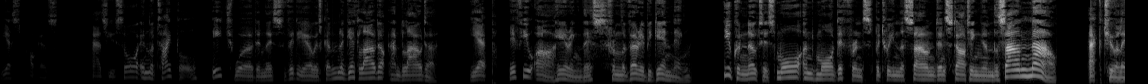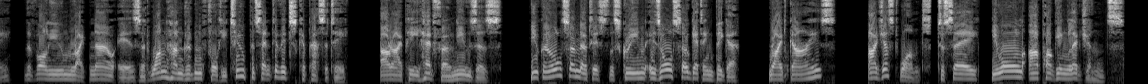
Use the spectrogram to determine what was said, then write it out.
Yes poggers. As you saw in the title, each word in this video is gonna get louder and louder. Yep, if you are hearing this from the very beginning, you can notice more and more difference between the sound in starting and the sound now. Actually, the volume right now is at 142% of its capacity. RIP headphone users. You can also notice the screen is also getting bigger. Right guys? I just want to say, you all are pogging legends.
